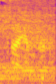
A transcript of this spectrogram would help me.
is for the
